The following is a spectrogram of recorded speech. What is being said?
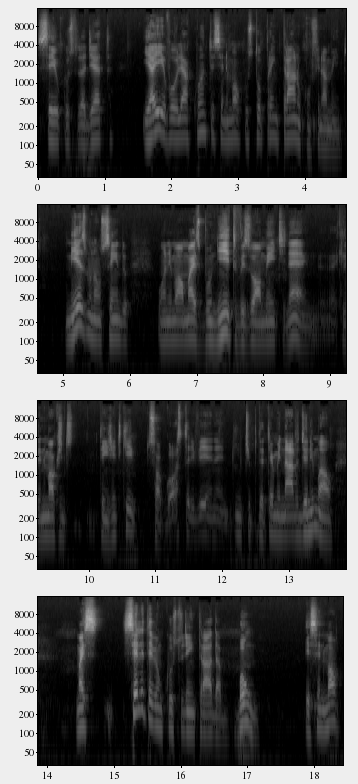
sei o custo da dieta, e aí eu vou olhar quanto esse animal custou para entrar no confinamento. Mesmo não sendo o animal mais bonito visualmente, né? Aquele animal que gente, tem gente que só gosta de ver, né? Um tipo determinado de animal. Mas se ele teve um custo de entrada bom, esse animal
